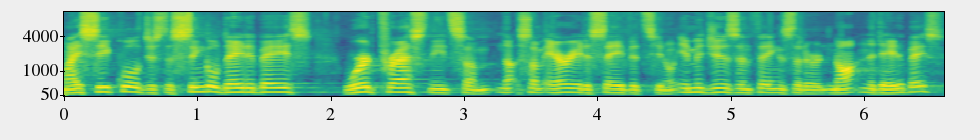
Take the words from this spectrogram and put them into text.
MySQL, just a single database. WordPress needs some, some area to save its you know, images and things that are not in the database.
